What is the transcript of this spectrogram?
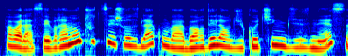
Enfin voilà, c'est vraiment toutes ces choses-là qu'on va aborder lors du coaching business.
